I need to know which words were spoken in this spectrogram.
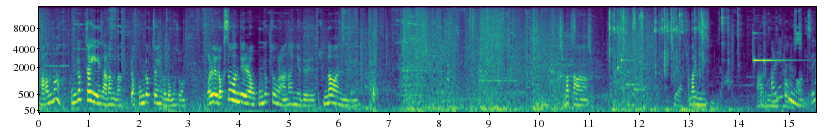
잘한다. 공격적이게 잘한다. 나 공격적인 거 너무 좋아. 원래 럭스 원딜이라고 공격적으로 안 하는 애들 존나 많은데. 잡았다. 잡았네. 이렇게 빨리 도는 거. 같지?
